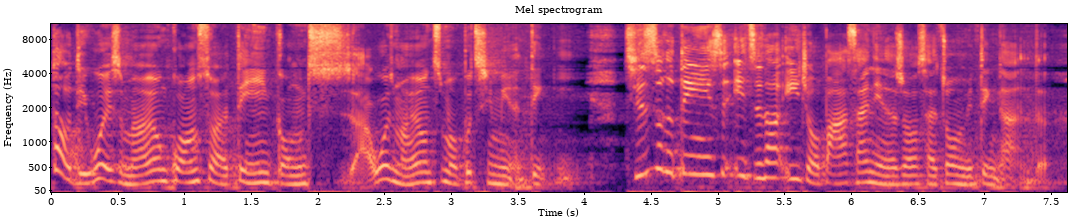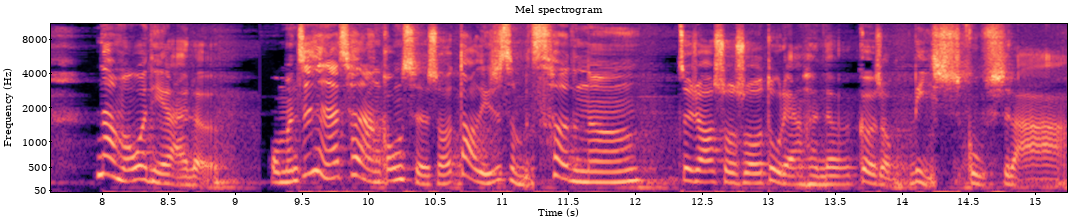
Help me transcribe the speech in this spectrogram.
到底为什么要用光速来定义公尺啊？为什么要用这么不亲民的定义？其实这个定义是一直到一九八三年的时候才终于定案的。那么问题来了，我们之前在测量公尺的时候，到底是怎么测的呢？这就要说说度量衡的各种历史故事啦。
